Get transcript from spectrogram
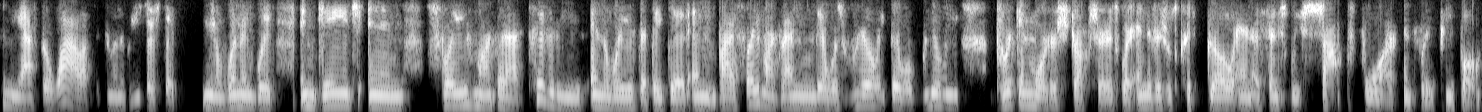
to me after a while after doing the research that you know women would engage in slave market activities in the ways that they did. And by slave market, I mean there was really there were really brick and mortar structures where individuals could go and essentially shop for enslaved people.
